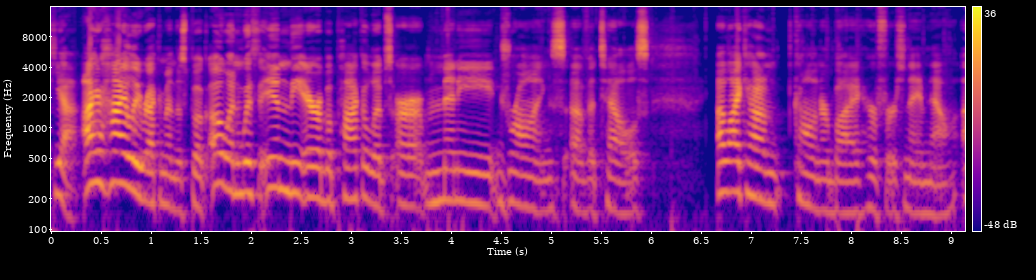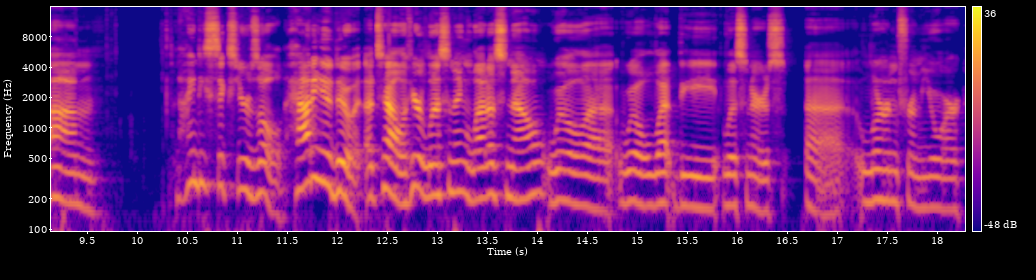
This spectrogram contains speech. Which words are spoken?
yeah, I highly recommend this book. Oh, and within the Arab apocalypse are many drawings of Etel's. I like how I'm calling her by her first name now. Um, 96 years old. How do you do it? Etel, if you're listening, let us know. We'll uh, we'll let the listeners uh, learn from your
